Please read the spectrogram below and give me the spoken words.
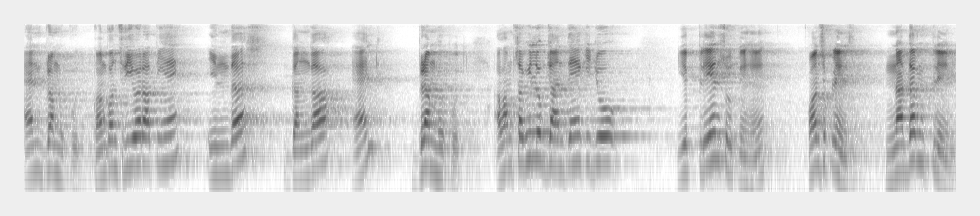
एंड ब्रह्मपुत्र। कौन कौन सी रिवर आती हैं? इंदस, गंगा एंड ब्रह्मपुत्र। अब हम सभी लोग जानते हैं कि जो ये प्लेन्स होते हैं, कौन से प्लेन्स नदर्न प्लेन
